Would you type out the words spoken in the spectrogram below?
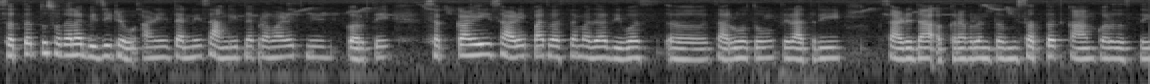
सतत तू स्वतःला बिझी ठेव. आणि त्यांनी सांगितल्याप्रमाणेच मी करते. सकाळी साडेपाच वाजता माझा दिवस चालू होतो. ते रात्री साडे दहा अकरापर्यंत मी सतत काम करत असते.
